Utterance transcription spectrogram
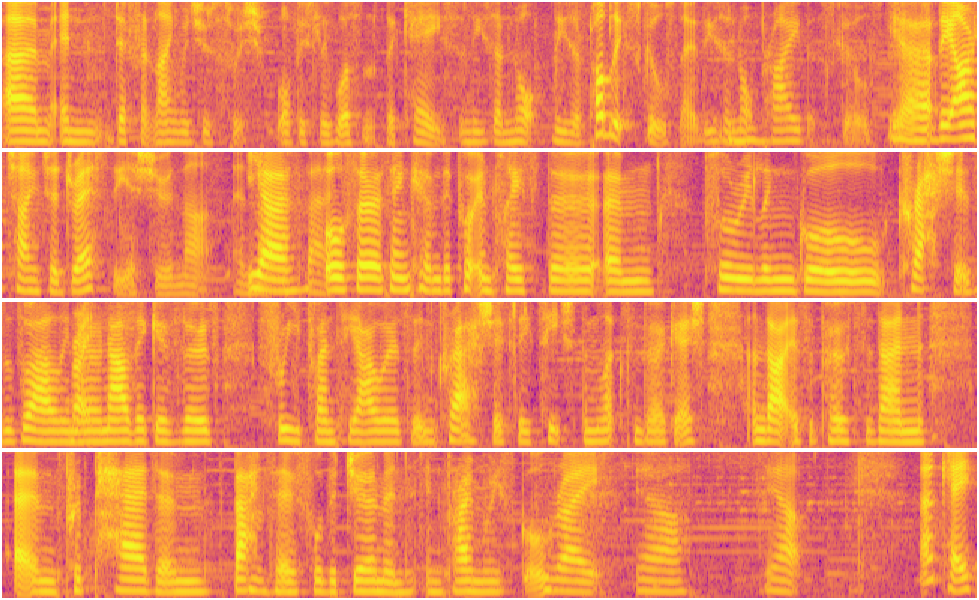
Um, in different languages, which obviously wasn't the case. And these are not these are public schools now. These are not Mhm. private schools. yeah. So they are trying to address the issue in that. In that yeah. respect. Also, I think um, they put in place the um, plurilingual creches as well. You know, Right. now they give those free twenty hours in creche if they teach them Luxembourgish, and that is supposed to then um, prepare them better Mhm. for the German in primary school. Right. Yeah. Yeah. Okay.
